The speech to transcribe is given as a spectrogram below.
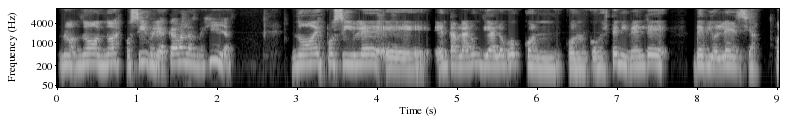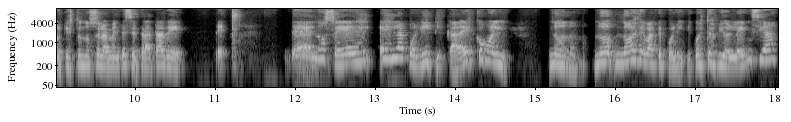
no, no, no es posible. Se le acaban las mejillas no es posible eh, entablar un diálogo con, con, este nivel de, de, violencia, porque esto no solamente se trata de, de, no sé, es, la política, es como el... No, no, no, no, no es debate político, esto es violencia,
